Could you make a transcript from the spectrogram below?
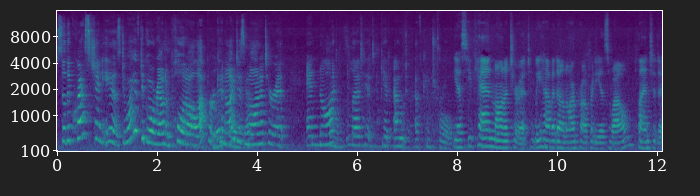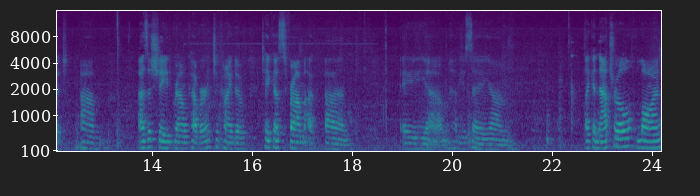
So the question is, do I have to go around and pull it all up or can I just monitor it and not let it get out of control? Yes, you can monitor it. We have it on our property as well, planted it um, as a shade ground cover to kind of take us from a, um, a um, how do you say, um, like a natural lawn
